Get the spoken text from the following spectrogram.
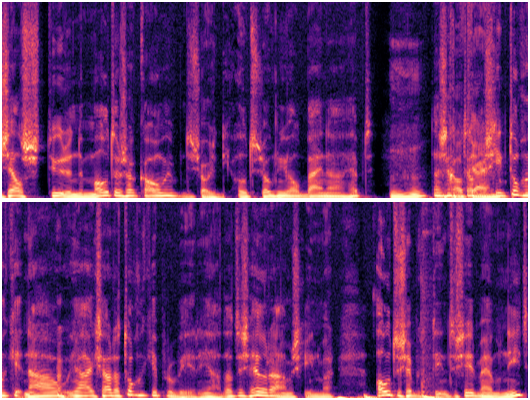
zelfsturende motor zou komen, zoals je die auto's ook nu al bijna hebt, mm dan zou ik dat misschien toch een keer. Nou ja, ik zou dat toch een keer proberen. Ja, dat is heel raar misschien. Maar auto's heb ik, het interesseert me helemaal niet.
